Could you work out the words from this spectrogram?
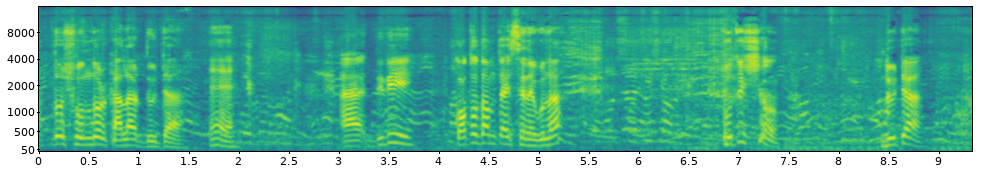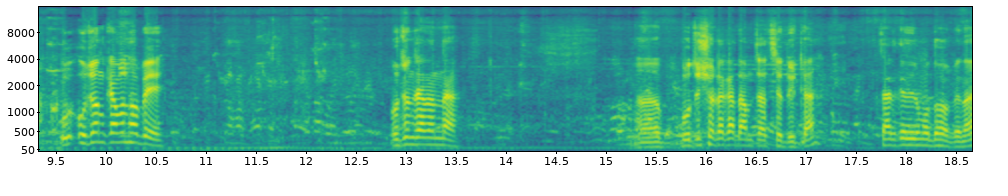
এত সুন্দর কালার দুইটা হ্যাঁ। দিদি, কত দাম চাইছেন এগুলা? পঁচিশশো। দুইটা। ওজন কেমন হবে? ওজন জানেন না? পঁচিশশো টাকা দাম চাচ্ছে দুইটা। চার কেজির মতো হবে না?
